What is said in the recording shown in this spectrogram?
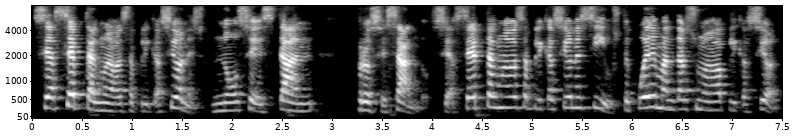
se aceptan nuevas aplicaciones, no se están procesando. ¿Se aceptan nuevas aplicaciones? Sí, usted puede mandar su nueva aplicación,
